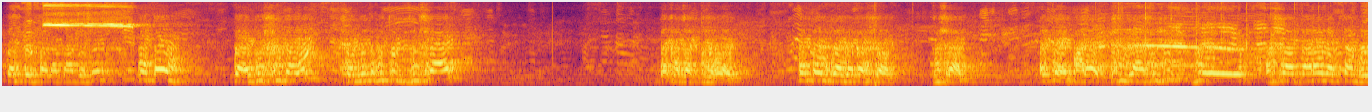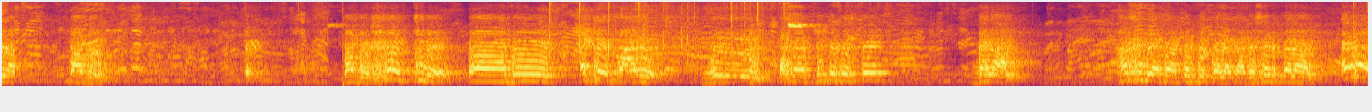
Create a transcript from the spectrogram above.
কয়েকজন ফলাকা আদেশের প্রথম কয়েকটি সুদায় সংগীত পুস্তক বিষয় দেখা যাক কি প্রথম কয়েকটার সব বিষয় একে ভারত ফিরে আসি অসাধারণ একটা একেবারে অসাধিত করতে দালাল হাসিলিয়া প্রাক্তন দালাল এবং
